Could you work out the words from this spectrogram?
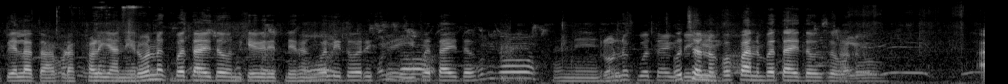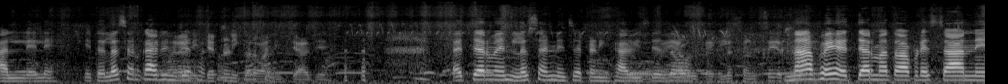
પહેલાં તો આપણા ફળિયાની રોનક બતાવી દઉં અને કેવી રીતની રંગોલી દોરી છે એ બતાવી દઉં. અને ઉછળનો પપ્પાને બતાવી દઉં છું. લે લે એ તો લસણ કાઢીને ચટણી કરવાની છે આજે. અત્યારમાં એને લસણની ચટણી ખાવી છે જો ના ભાઈ અત્યારમાં તો આપણે ચા ને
